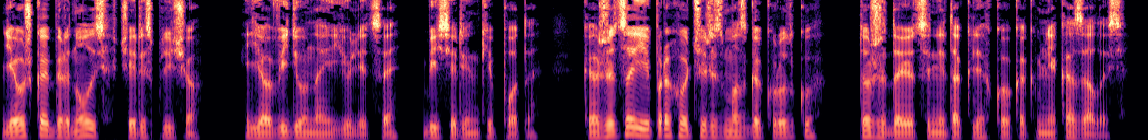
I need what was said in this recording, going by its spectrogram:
Девушка обернулась через плечо. Я увидел на ее лице бисеринки пота. Кажется, ей проход через мозгокрутку тоже дается не так легко, как мне казалось.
